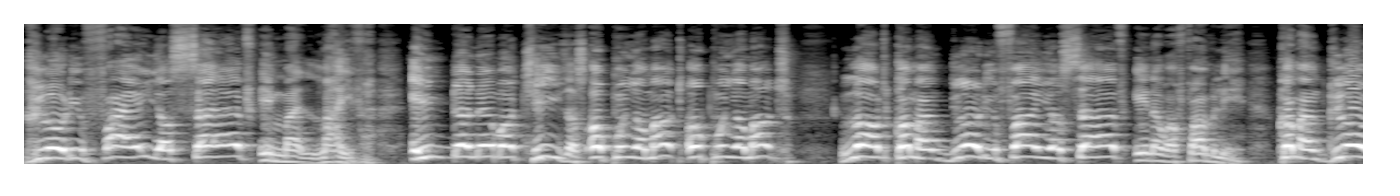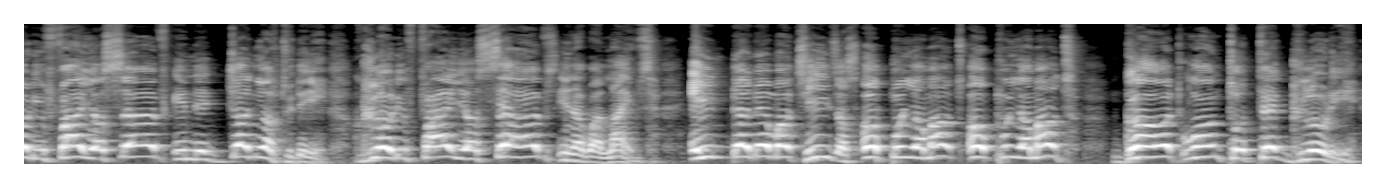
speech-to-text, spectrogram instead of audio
glorify yourself in my life. In the name of Jesus, open your mouth, open your mouth. Lord, come and glorify yourself in our family. Come and glorify yourself in the journey of today. Glorify yourselves in our lives. In the name of Jesus, open your mouth, open your mouth. God want to take glory.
